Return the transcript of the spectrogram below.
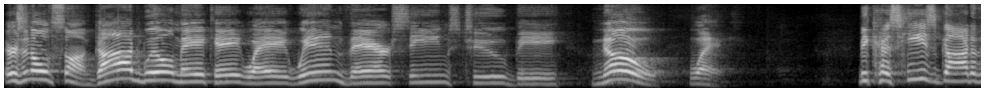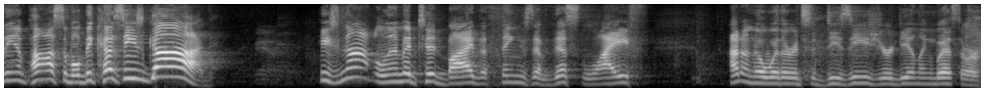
There's an old song God will make a way when there seems to be no way. Because He's God of the impossible, because He's God. He's not limited by the things of this life. I don't know whether it's a disease you're dealing with or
